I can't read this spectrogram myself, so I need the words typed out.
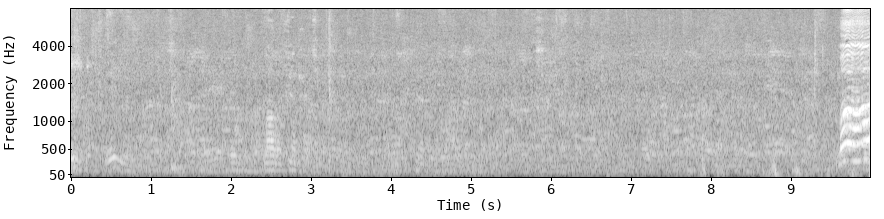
الله يبارك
